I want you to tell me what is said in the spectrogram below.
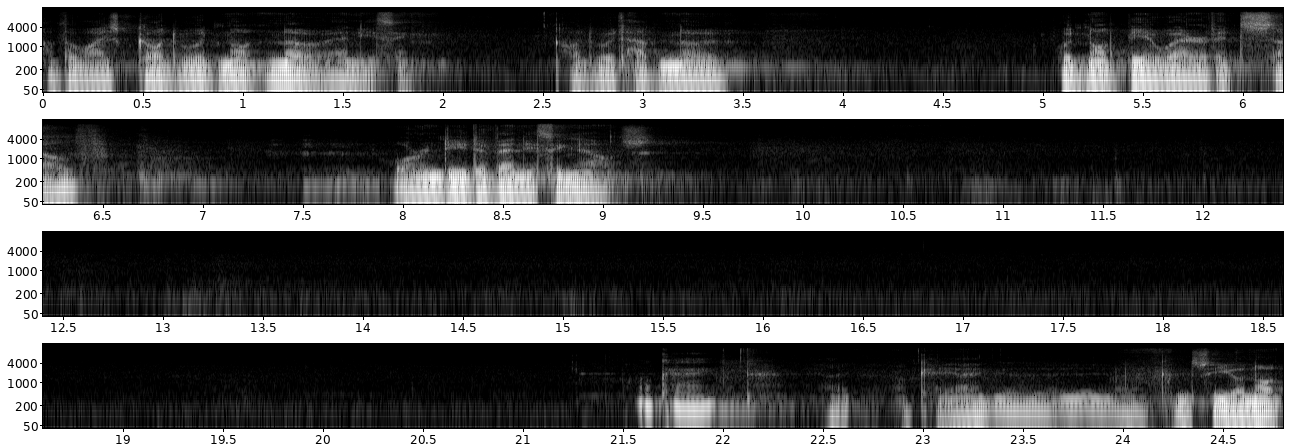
Otherwise, God would not know anything. God would have no, would not be aware of itself, or indeed of anything else. Okay. Okay, I, uh, I, can see you're not,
